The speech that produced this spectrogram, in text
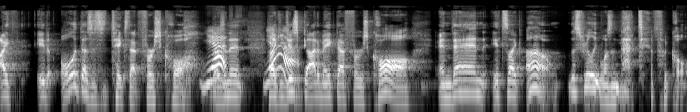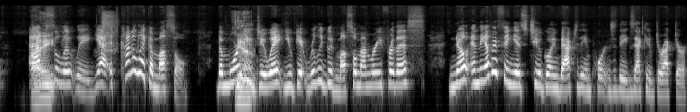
I it all it does is it takes that first call, yes. doesn't it? Yeah. Like you just got to make that first call, and then it's like, oh, this really wasn't that difficult. Right? Absolutely, yeah. It's kind of like a muscle the more yeah. you do it, you get really good muscle memory for this. No, and the other thing is too, going back to the importance of the executive director,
